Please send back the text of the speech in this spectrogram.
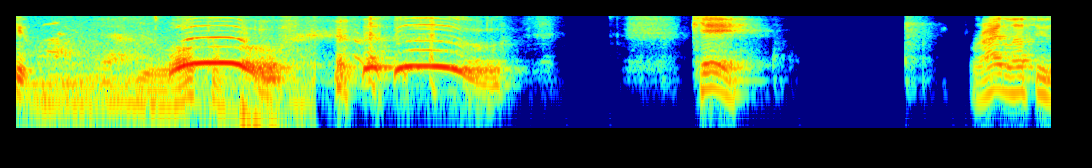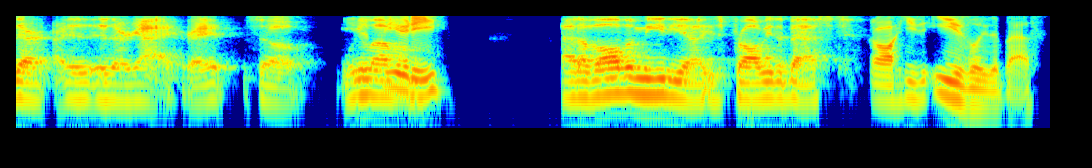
you. You're welcome. Woo! okay. Ryan Leslie's our is, is our guy, right? So we He's a love him. beauty. Out of all the media, he's probably the best. Oh, he's easily the best.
